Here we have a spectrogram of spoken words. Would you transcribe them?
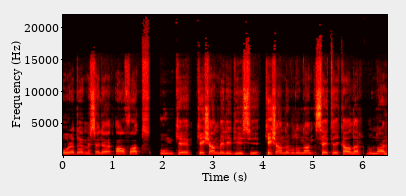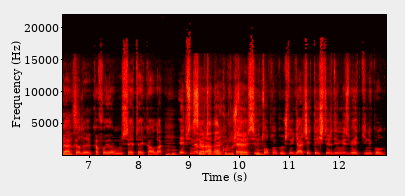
Orada mesela AFAD, UMKE, Keşan Belediyesi, Keşan'da bulunan STK'lar, bununla Evet. alakalı kafa yormuş STK'lar Hı hı. hepsine Sivil beraber toplum evet sivil Hı. toplum kuruluşları gerçekleştirdiğimiz bir etkinlik oldu.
